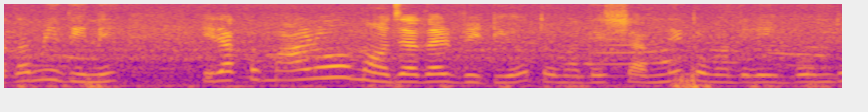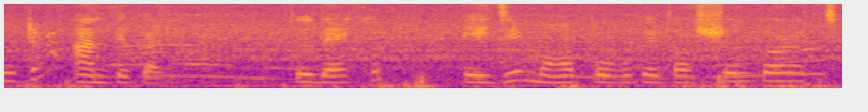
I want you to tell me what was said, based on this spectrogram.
আগামী দিনে এরকম আরও মজাদার ভিডিও তোমাদের সামনে তোমাদের এই বন্ধুটা আনতে পারে। তো দেখো, এই যে মহাপ্রভুকে দর্শন করাচ্ছে।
